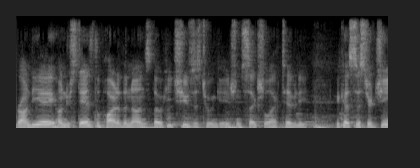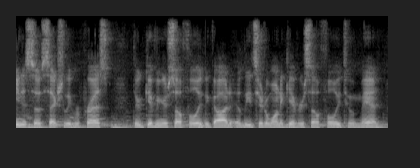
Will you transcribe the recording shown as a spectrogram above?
Grandier understands the plight of the nuns, though he chooses to engage in sexual activity. Because Sister Jean is so sexually repressed, through giving herself fully to God, it leads her to want to give herself fully to a man.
